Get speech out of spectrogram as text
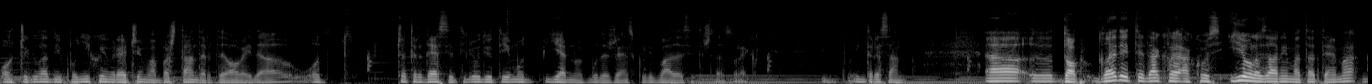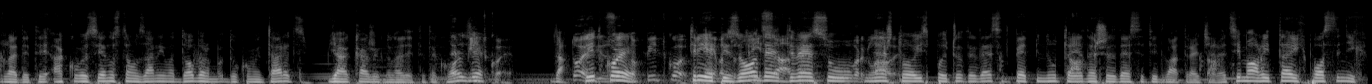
očigledno i po njihovim rečima baš standard ovaj, da od 40 ljudi u timu jedno bude žensko ili 20, šta su rekli. Interesantno. Uh, uh, dobro, gledajte, dakle, ako vas i ole zanima ta tema, gledajte. Ako vas jednostavno zanima dobar dokumentarac, ja kažem gledajte takođe. Ne, pitko je. Da, To je pitko je, pitko, tri tu tri epizode, sata dve su nešto ispod 45 minuta, Da. jedna je 62, treća Da. recimo, ali tajih posljednjih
